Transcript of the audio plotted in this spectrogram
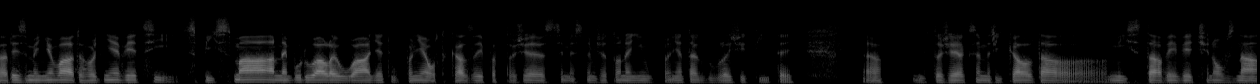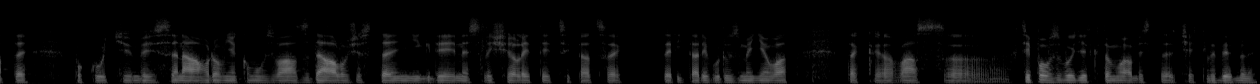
tady zmiňovat hodně věcí z písma, nebudu ale uvádět úplně odkazy, protože si myslím, že to není úplně tak důležitý teď, protože, jak jsem říkal, ta místa vy většinou znáte, pokud by se náhodou někomu z vás zdálo, že jste nikdy neslyšeli ty citace, které tady budu zmiňovat, tak vás chci povzbudit k tomu, abyste četli Bibli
